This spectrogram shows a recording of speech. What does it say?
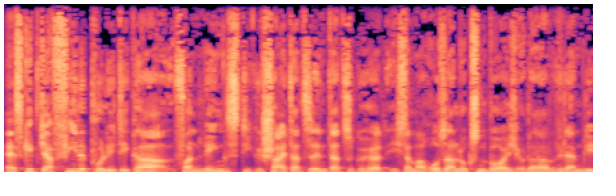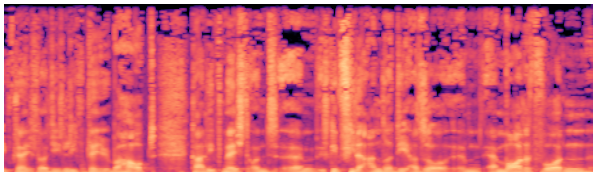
Es gibt ja viele Politiker von links, die gescheitert sind. Dazu gehört, ich sag mal, Rosa Luxemburg oder Wilhelm Liebknecht oder die Liebknecht überhaupt, Karl Liebknecht und ähm, es gibt viele andere, die also ähm, ermordet wurden.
